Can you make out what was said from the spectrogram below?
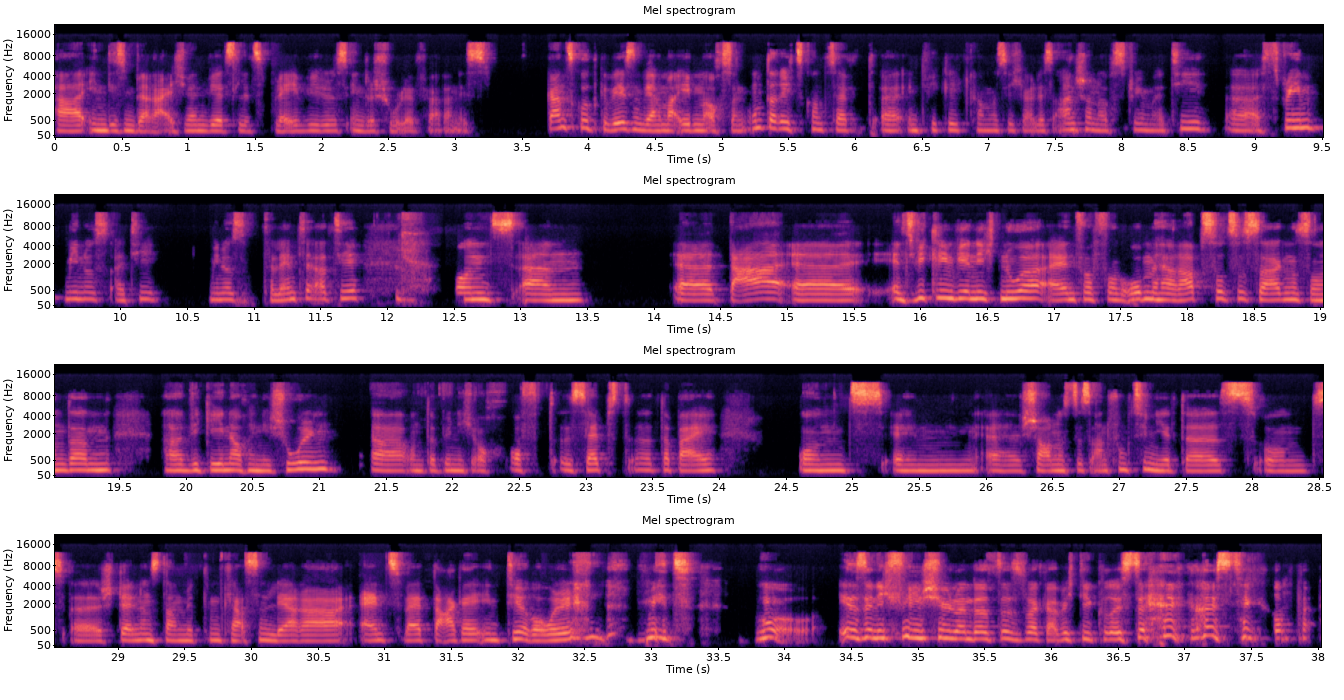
äh, in diesem Bereich, wenn wir jetzt Let's Play-Videos in der Schule fördern. Ist ganz gut gewesen. Wir haben eben auch so ein Unterrichtskonzept äh, entwickelt, kann man sich alles anschauen auf Stream IT, äh, Stream-IT-Talente.at. Und ähm, äh, da äh, entwickeln wir nicht nur einfach von oben herab sozusagen, sondern äh, wir gehen auch in die Schulen äh, und da bin ich auch oft selbst dabei und ähm, äh, schauen uns das an, funktioniert das und äh, stellen uns dann mit dem Klassenlehrer ein, zwei Tage in Tirol mit oh, irrsinnig vielen Schülern. Das, das war, glaube ich, die größte, größte Gruppe.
